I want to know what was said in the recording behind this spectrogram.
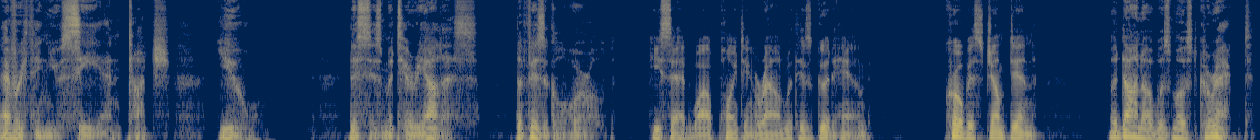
everything you see and touch, you. This is materialis, the physical world, he said while pointing around with his good hand. Crovis jumped in. Madonna was most correct.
